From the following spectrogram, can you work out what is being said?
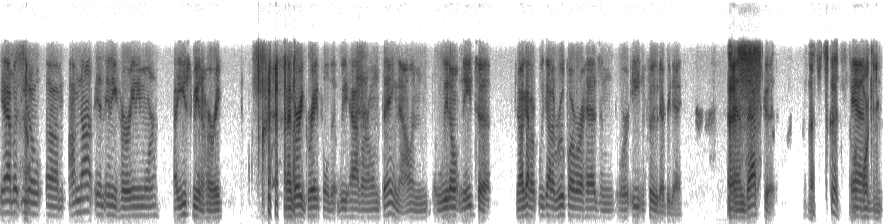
Yeah, but you know, um, I'm not in any hurry anymore. I used to be in a hurry, I'm very grateful that we have our own thing now, and we don't need to. You know, I got a we got a roof over our heads, and we're eating food every day, and that's good. that's good. And more can you?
